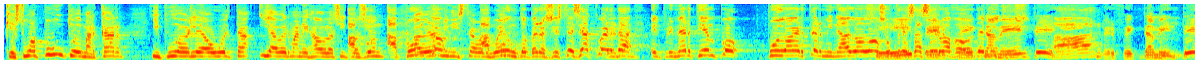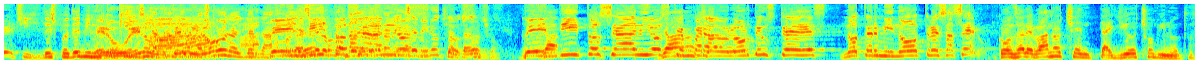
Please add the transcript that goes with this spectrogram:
que estuvo a punto de marcar y pudo haberle dado vuelta y haber manejado la situación, a, punto, haber administrado el juego. pero si usted se acuerda, el primer tiempo pudo haber terminado 2 o 3 a 0 a favor de Millos. Ah. Perfectamente. Sí, después del minuto Pero 15 bueno, no terminó. Cosas, ¿verdad? Bendito sea Dios. Bendito sea Dios que para dolor de ustedes no terminó 3 a 0. González van 88 minutos.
